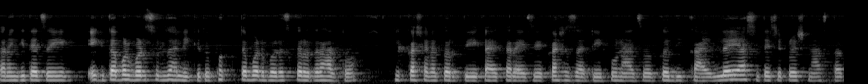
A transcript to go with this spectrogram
कारण की त्याचं एक एकदा बडबड सुरू झाली की तो फक्त बडबडच करत राहतो. हे कशाला करते काय करायचे कशासाठी कुणाचं कधी काय लय असे त्याचे प्रश्न असतात.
